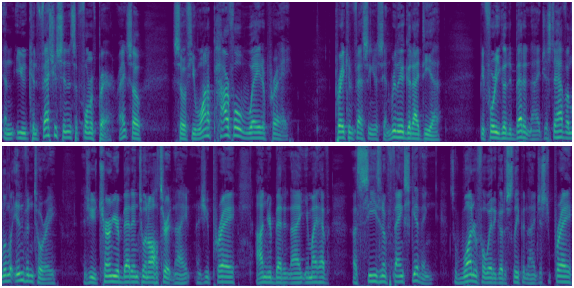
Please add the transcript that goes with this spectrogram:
and you confess your sin. It's a form of prayer, right? So, so if you want a powerful way to pray, pray confessing your sin. Really a good idea before you go to bed at night, just to have a little inventory as you turn your bed into an altar at night, as you pray on your bed at night. You might have a season of thanksgiving. It's a wonderful way to go to sleep at night, just to pray,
